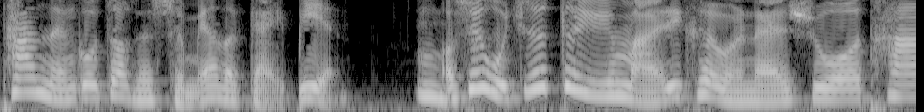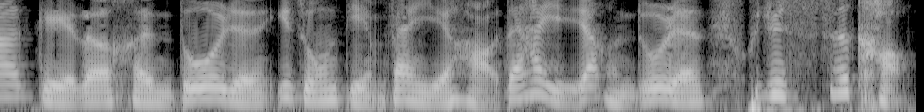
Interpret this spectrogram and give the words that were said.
它能够造成什么样的改变？哦，所以我觉得对于玛丽克文来说，他给了很多人一种典范也好，但他也让很多人会去思考。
